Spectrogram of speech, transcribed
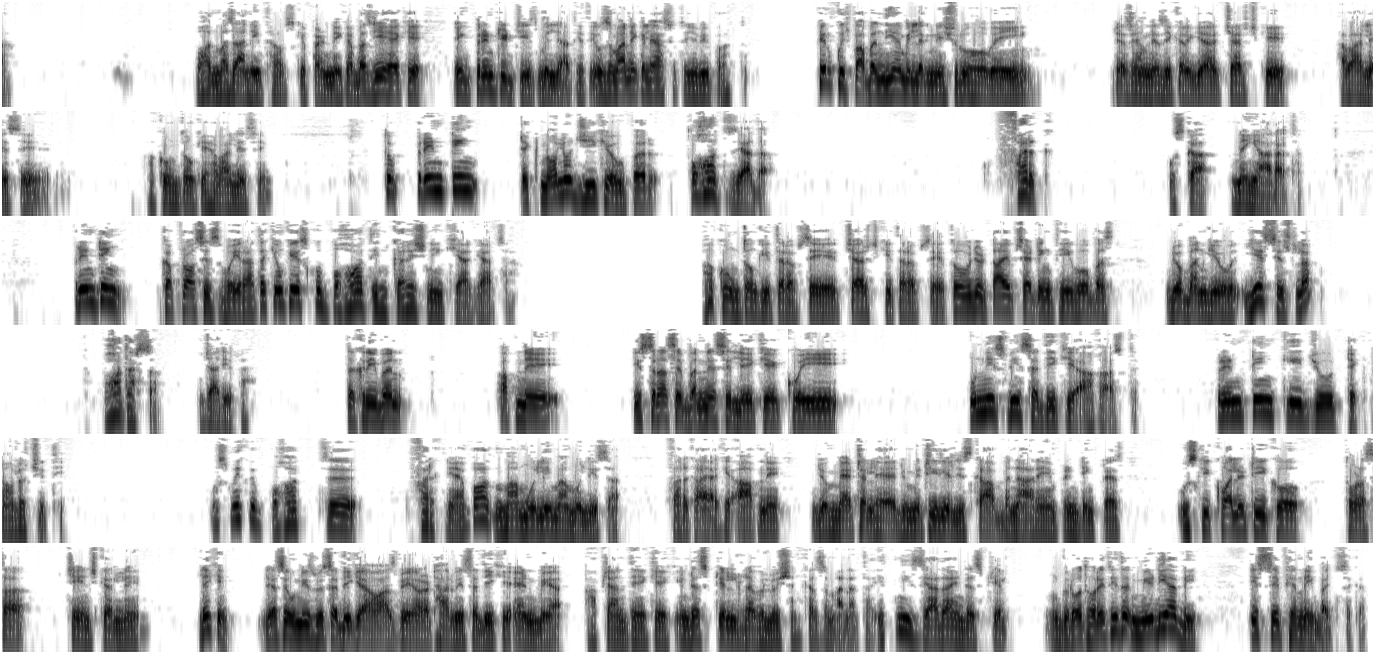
بہت مزہ نہیں تھا اس کے پڑھنے کا بس یہ ہے کہ ایک پرنٹڈ چیز مل جاتی تھی اس زمانے کے لحاظ سے تو یہ بھی بہت پھر کچھ پابندیاں بھی لگنی شروع ہو گئیں جیسے ہم نے ذکر کیا چرچ کے حوالے سے حکومتوں کے حوالے سے تو پرنٹنگ ٹیکنالوجی کے اوپر بہت زیادہ فرق اس کا نہیں آ رہا تھا پرنٹنگ کا پروسیس وہی رہا تھا کیونکہ اس کو بہت انکریج نہیں کیا گیا تھا حکومتوں کی طرف سے چرچ کی طرف سے تو وہ جو ٹائپ سیٹنگ تھی وہ بس جو بن گئی وہ یہ سلسلہ بہت عرصہ جاری رہا تقریباً اپنے اس طرح سے بننے سے لے کے کوئی انیسویں صدی کے آغاز تک پرنٹنگ کی جو ٹیکنالوجی تھی اس میں کوئی بہت فرق نہیں آیا بہت معمولی معمولی سا فرق آیا کہ آپ نے جو میٹل ہے جو مٹیریل جس کا آپ بنا رہے ہیں پرنٹنگ پریس اس کی کوالٹی کو تھوڑا سا چینج کر لیں لیکن جیسے انیسویں صدی کے آواز میں اور اٹھارہویں صدی کے اینڈ میں آپ جانتے ہیں کہ ایک انڈسٹریل ریولیوشن کا زمانہ تھا اتنی زیادہ انڈسٹریل گروتھ ہو رہی تھی تو میڈیا بھی اس سے پھر نہیں بچ سکا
